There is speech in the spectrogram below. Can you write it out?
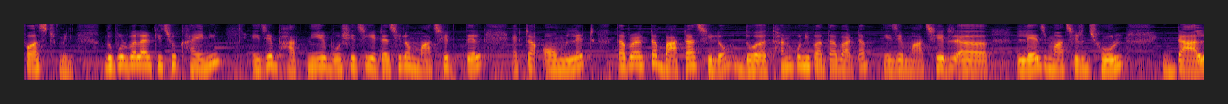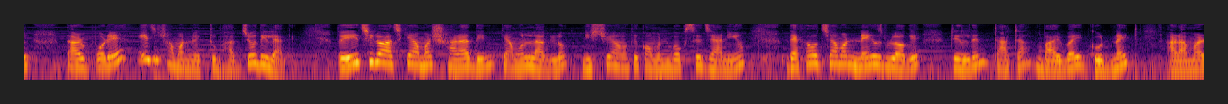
ফার্স্ট মিল দুপুরবেলার কিছু খাইনি। এই যে ভাত নিয়ে বসেছি, এটা ছিল মাছের তেল, একটা অমলেট তারপর একটা বাটা ছিল থানকুনি পাতা বাটা, এই যে মাছের লেজ, মাছের ঝোল, ডাল, তারপরে এই যে সামান্য একটু ভাত যদি লাগে। তো এই ছিল আজকে আমার সারা দিন কেমন লাগল নিশ্চয়ই আমাকে কমেন্ট বক্সে জানিও। দেখা হচ্ছে আমার নেক্সট ব্লগে till then tata bye bye good night আর আমার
